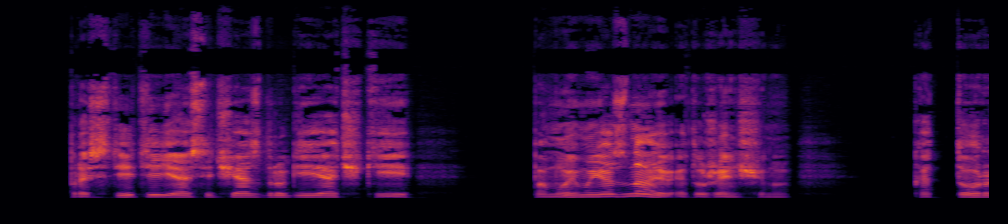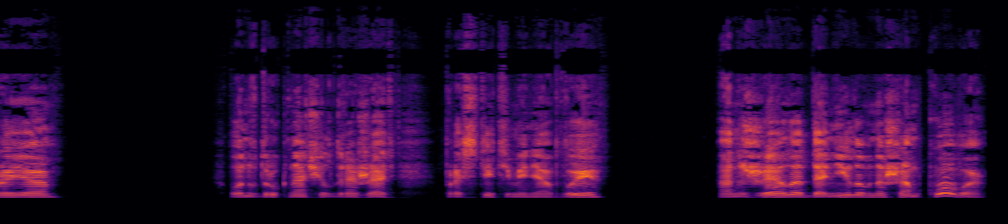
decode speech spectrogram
— Простите, я сейчас другие очки. По-моему, я знаю эту женщину, которая... Он вдруг начал дрожать. — Простите меня, вы Анжела Даниловна Шамкова?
